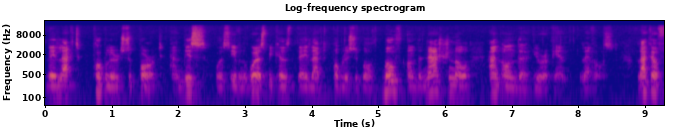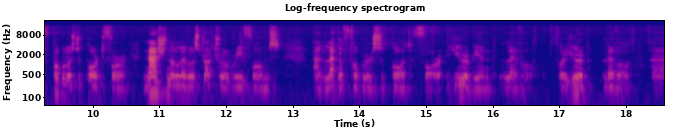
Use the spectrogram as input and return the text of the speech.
they lacked popular support. And this was even worse because they lacked popular support both on the national and on the European levels. Lack of popular support for national level structural reforms and lack of popular support for European level, for Europe level uh,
